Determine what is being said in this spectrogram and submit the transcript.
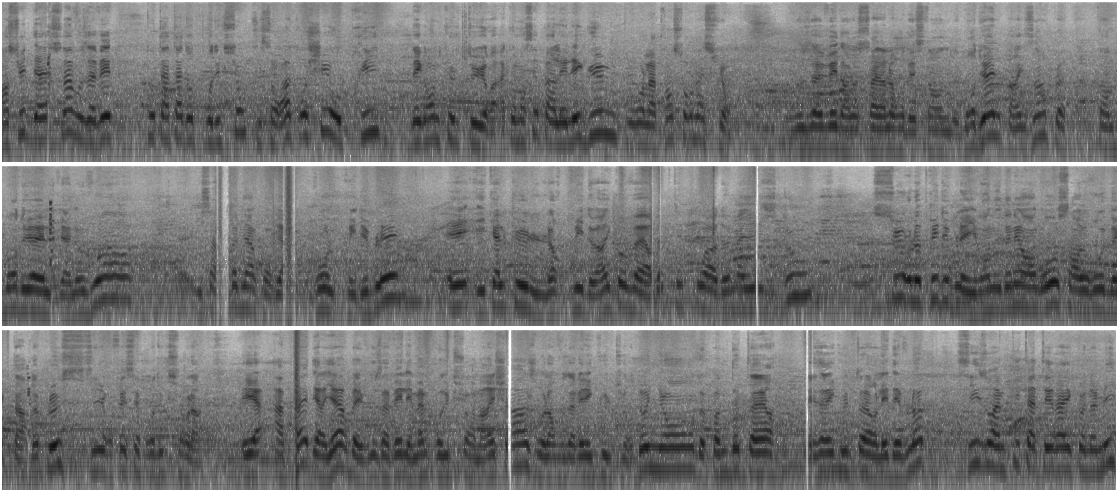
Ensuite, derrière cela, vous avez tout un tas d'autres productions qui sont raccrochées au prix des grandes cultures, à commencer par les légumes pour la transformation. Vous avez dans le salon des stands de Bourduel, par exemple, quand Bourduel vient nous voir, euh, ils savent très bien combien vaut le prix du blé, et ils calculent leur prix de haricots verts, de petits pois, de maïs doux sur le prix du blé. Ils vont nous donner en gros 100 euros d'hectare de plus si on fait ces productions-là. Et après, derrière, ben, vous avez les mêmes productions en maraîchage, ou alors vous avez les cultures d'oignons, de pommes de terre. Les agriculteurs les développent. S'ils ont un petit intérêt économique,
